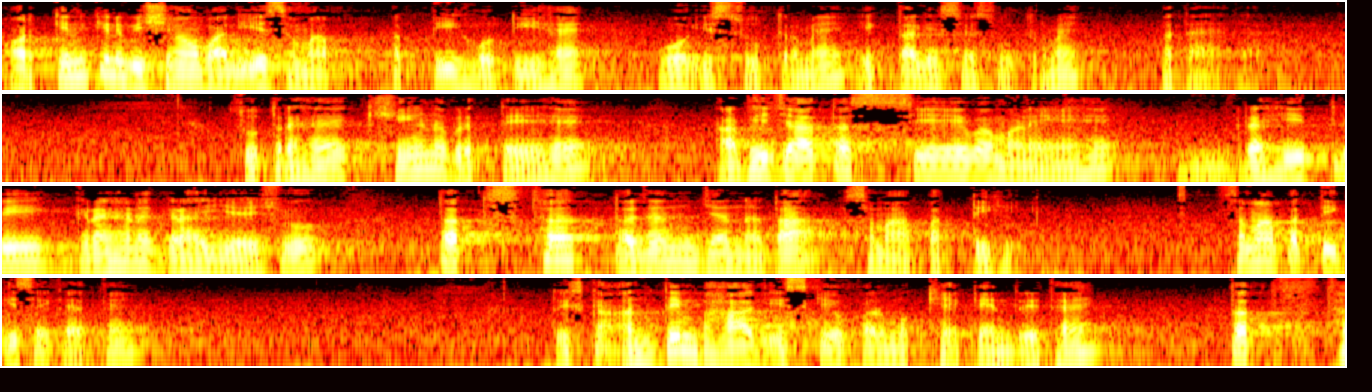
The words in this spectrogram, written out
और किन किन विषयों वाली ये समापत्ति होती है, वो इस सूत्र में, इकतालीसवें सूत्र में बताया जा रहा है। सूत्र है, क्षीण वृत्ते है अभिजात मणे ग्रहित्री ग्रहण ग्राह्येशु तत्स्थ तजनजनता समापत्ति ही। समापत्ति किसे कहते हैं? तो इसका अंतिम भाग इसके ऊपर मुख्य केंद्रित है। तत्स्थ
